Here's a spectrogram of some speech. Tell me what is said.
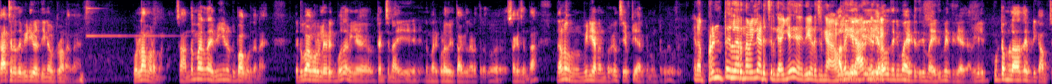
காய்ச்சறத வீடியோ எடுத்தீங்கன்னா விட்டுருவான் அவன்? கொல்லாம விட மாட்டான். ஸோ அந்த மாதிரி தான் இவங்களும் டுபாக்கூர் தானே இந்த டுபாக்கூரில் எடுக்கும்போது அவங்க டென்ஷன் ஆகி இந்த மாதிரி குலவெறி தாக்கல் நடத்துகிறதோ சகஜம்தான். இருந்தாலும் மீடியா நண்பர்கள் சேஃப்டியாக இருக்கணுன்றது ஒரு ஏன்னா பிரிண்ட்டில் இருந்தவங்களே அடிச்சிருக்காங்க இதையும் அடிச்சிருக்காங்க. அவங்களுக்கு. இளவு தெரியுமா எட்டு தெரியுமா எதுவுமே தெரியாது. அவங்களுக்கு கூட்டம் இல்லாத எப்படி காமிச்ச.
